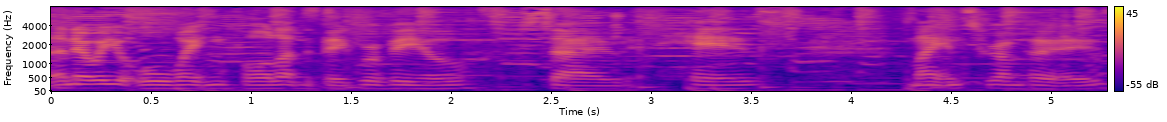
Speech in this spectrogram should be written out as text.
I know what you're all waiting for, like the big reveal. So here's my Instagram photos.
